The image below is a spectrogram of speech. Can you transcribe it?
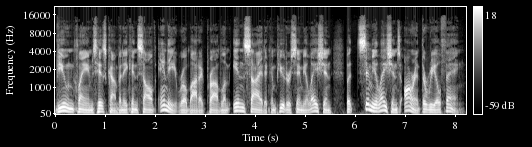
Vuine claims his company can solve any robotic problem inside a computer simulation, but simulations aren't the real thing.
